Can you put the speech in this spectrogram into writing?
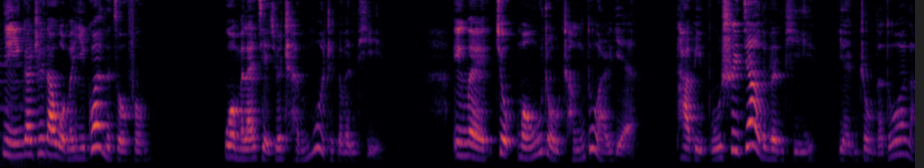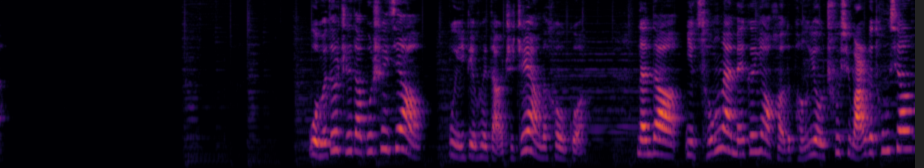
你应该知道我们一贯的作风，我们来解决沉默这个问题，因为就某种程度而言。它比不睡觉的问题严重的多了。我们都知道，不睡觉不一定会导致这样的后果。难道你从来没跟要好的朋友出去玩个通宵，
